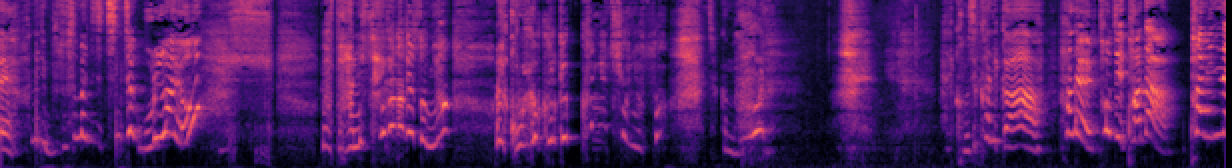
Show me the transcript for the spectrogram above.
선배, 하늘이 무슨 술 마는지 진짜 몰라요? 야, 반이 세 개나 됐었냐? 아니, 거기가 그렇게 큰 유치원이었어? 아, 잠깐만. 아, 검색하니까 하늘, 토지, 바다, 반 있네,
